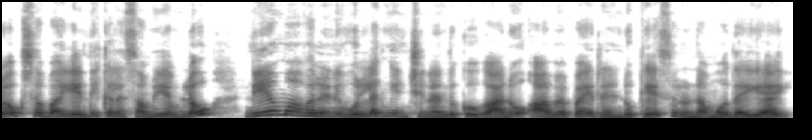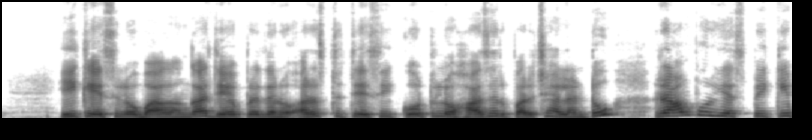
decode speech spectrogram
లోక్సభ ఎన్నికల సమయంలో నియమావళిని ఉల్లంఘించినందుకు గాను ఆమెపై రెండు కేసులు నమోదయ్యాయి. ఈ కేసులో భాగంగా జయప్రదను అరెస్టు చేసి కోర్టులో హాజరుపరచాలంటూ రాంపూర్ ఎస్పీకి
